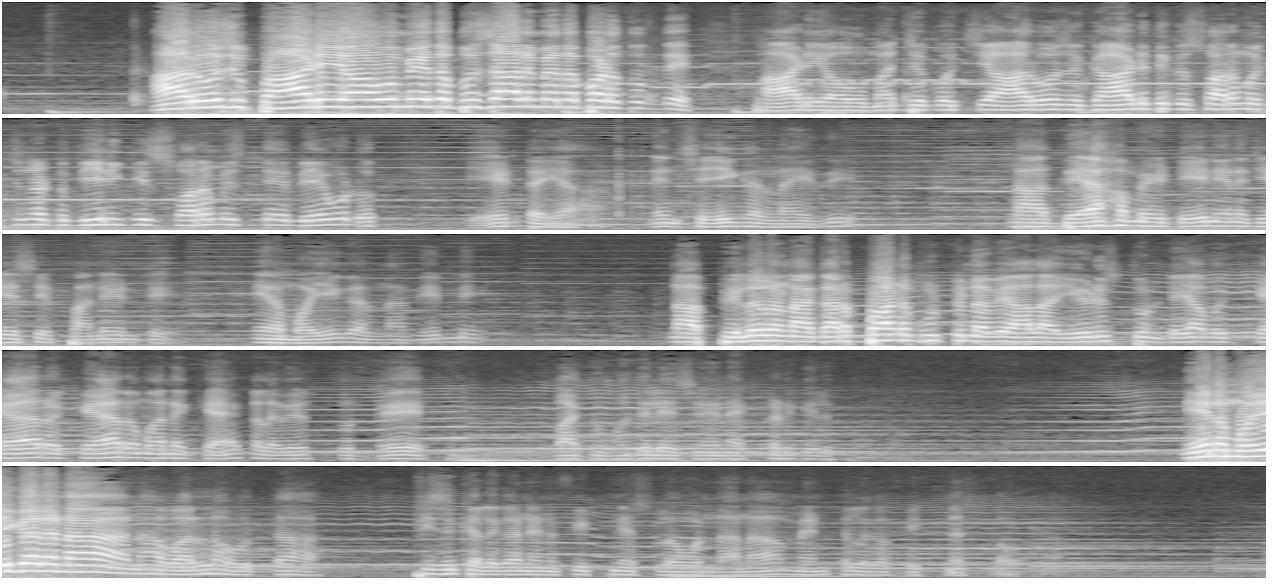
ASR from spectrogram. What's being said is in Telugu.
ఆ రోజు పాడి ఆవు మీద భుజాల మీద పడుతుంది. పాడి ఆవు మధ్యకు వచ్చి ఆ రోజు గాడిదకి స్వరం వచ్చినట్టు దీనికి స్వరం ఇస్తే దేవుడు ఏంటయ్యా నేను చేయగలనా ఇది? నా దేహం ఏంటి? నేను చేసే పని ఏంటి? నేను మొయ్యగలనా దీన్ని? నా పిల్లలు నా గర్భాన పుట్టినవి అలా ఏడుస్తుంటే అవి కేర కేరం అనే కేకలు వేస్తుంటే వాటిని వదిలేసి నేను ఎక్కడికి వెళ్ళిపోను నేను మొయ్యగలనా? నా వల్ల వద్దా? ఫిజికల్గా నేను ఫిట్నెస్లో ఉన్నానా? మెంటల్గా ఫిట్నెస్లో ఉన్నానా?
